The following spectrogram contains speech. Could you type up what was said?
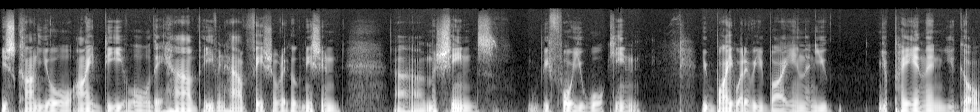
You scan your ID, or they have, they even have facial recognition uh, machines before you walk in. You buy whatever you buy, and then you you pay, and then you go.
